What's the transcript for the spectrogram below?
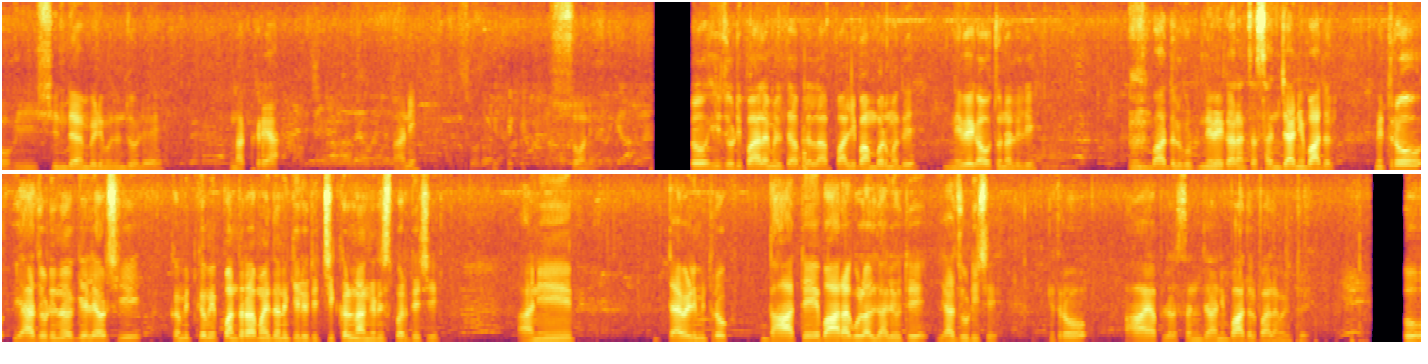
हो ही शिंदे आंबेडीमधून जोडी आहे. नकऱ्या आणि सोने तो ही जोडी पाहायला मिळते आपल्याला पाली बांबरमध्ये. नेवे गावातून आलेली. बादल ग्रुप नेवेकरांचा संजय आणि बादल. मित्रो ह्या जोडीनं गेल्या वर्षी कमीत कमी पंधरा मैदानं केली होती चिखल नांगरणी स्पर्धेची. आणि त्यावेळी मित्र दहा ते बारा गुलाल झाले होते या जोडीचे. मित्रो हा आपल्याला संजय आणि बादल पाहायला मिळतोय. तो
